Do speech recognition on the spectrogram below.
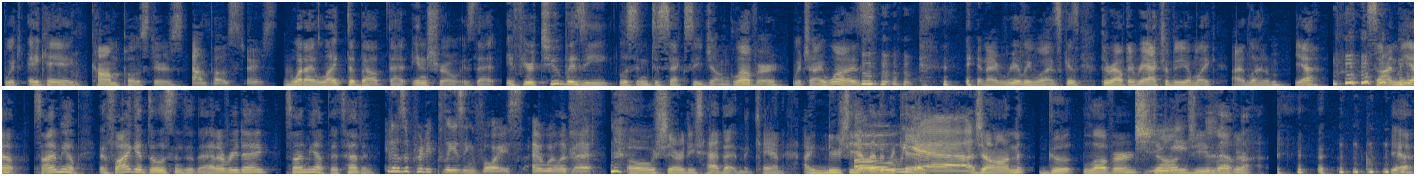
which aka mm-hmm. composters. Composters. What I liked about that intro is that if you're too busy listening to sexy John Glover, which I was, and I really was, because throughout the reaction video, I'm like, I'd let him. Yeah, sign me up. Sign me up. If I get to listen to that every day, sign me up. That's heaven. He has a pretty pleasing voice, I will admit. Oh, Charity's had that in the can. I knew she had that in Oh, the can. yeah. John G. Lover. G. John G. Lover. Lover. yeah,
